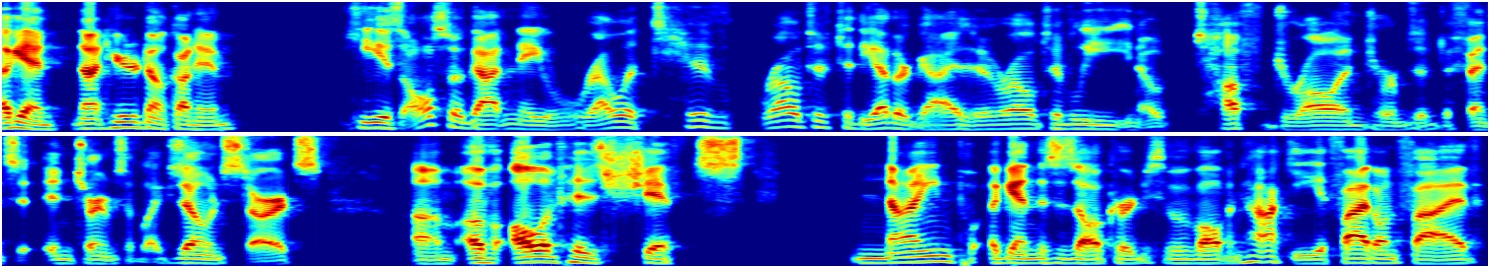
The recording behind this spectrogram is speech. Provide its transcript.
Again, not here to dunk on him. He has also gotten a relative relative to the other guys, a relatively you know tough draw in terms of defense, in terms of like zone starts. Um, of all of his shifts, nine again, this is all courtesy of evolving hockey at five on five.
